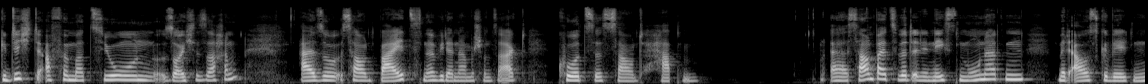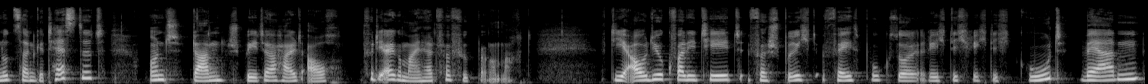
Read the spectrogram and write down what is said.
Gedichte, Affirmationen, solche Sachen. Also Soundbites, ne, wie der Name schon sagt, kurze Soundhappen. Äh, Soundbites wird in den nächsten Monaten mit ausgewählten Nutzern getestet und dann später halt auch für die Allgemeinheit verfügbar gemacht. Die Audioqualität verspricht Facebook soll richtig, richtig gut werden.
